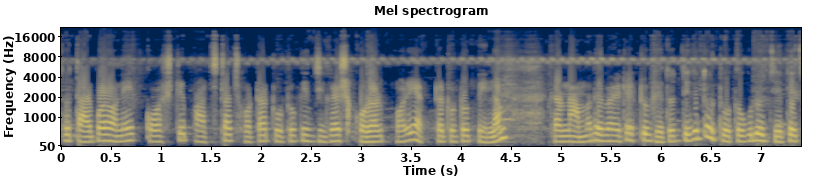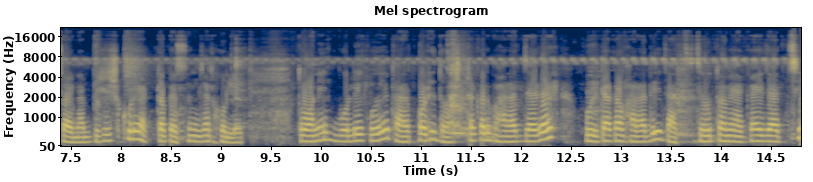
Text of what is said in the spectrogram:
তো তারপর অনেক কষ্টে পাঁচটা, ছটা টোটোকে জিজ্ঞেস করার পরে একটা টোটো পেলাম। কারণ আমাদের বাড়িটা একটু ভেতর দিকে, তো টোটোগুলো যেতে চায় না। বিশেষ করে একটা প্যাসেঞ্জার হলে। তো অনেক বলে করে তারপরে দশ টাকার ভাড়ার জায়গায় কুড়ি টাকা ভাড়া দিয়ে যাচ্ছি। যেহেতু আমি একাই যাচ্ছি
